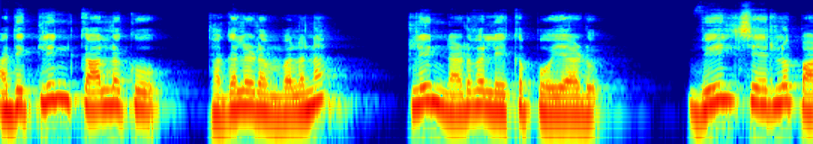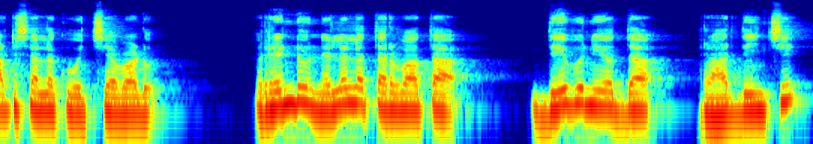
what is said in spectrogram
అది క్లిన్ కాళ్ళకు తగలడం వలన క్లిన్ నడవలేకపోయాడు. వీల్చైర్లో పాఠశాలకు వచ్చేవాడు. రెండు నెలల తర్వాత దేవుని యొద్ద ప్రార్థించి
